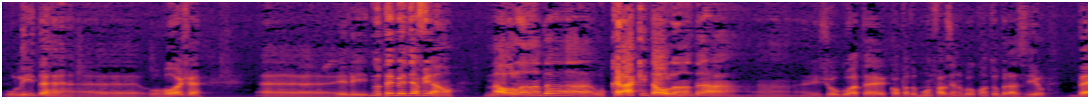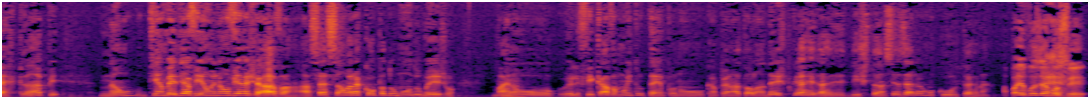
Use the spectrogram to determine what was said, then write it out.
o líder, é, o Roger, é, ele não tem medo de avião. Na Holanda, o craque da Holanda, uh, ele jogou até Copa do Mundo, fazendo gol contra o Brasil, Bergkamp, não tinha medo de avião e não viajava. A sessão era Copa do Mundo mesmo. Mas é. no, ele ficava muito tempo no campeonato holandês porque as, as distâncias eram curtas, né? Rapaz, eu vou dizer é. a você,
